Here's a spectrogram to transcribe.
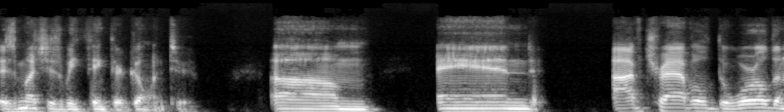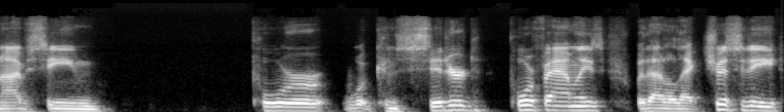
as much as we think they're going to. Um, and I've traveled the world and I've seen poor, what considered poor families without electricity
